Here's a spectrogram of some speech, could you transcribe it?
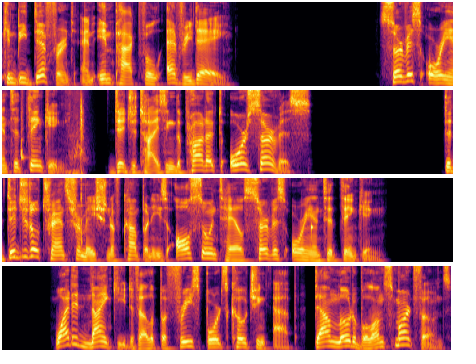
can be different and impactful every day. Service-oriented thinking, digitizing the product or service. The digital transformation of companies also entails service-oriented thinking. Why did Nike develop a free sports coaching app downloadable on smartphones?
